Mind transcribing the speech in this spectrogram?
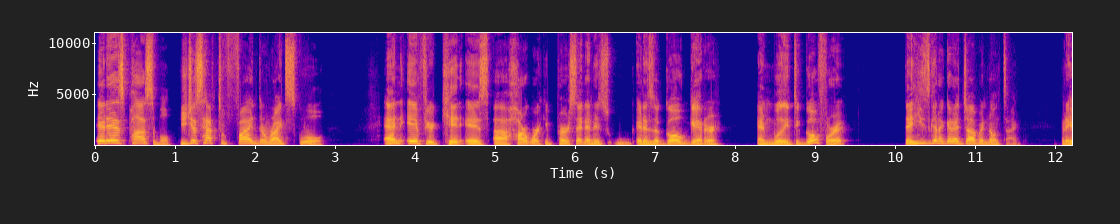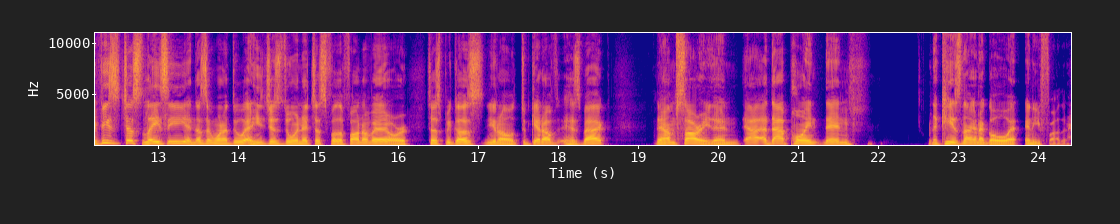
it is possible. You just have to find the right school. And if your kid is a hardworking person and is it is a go-getter and willing to go for it, then he's gonna get a job in no time. But if he's just lazy and doesn't want to do it, and he's just doing it just for the fun of it, or just because you know to get off his back, then I'm sorry. Then at that point, then the key is not gonna go any further.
